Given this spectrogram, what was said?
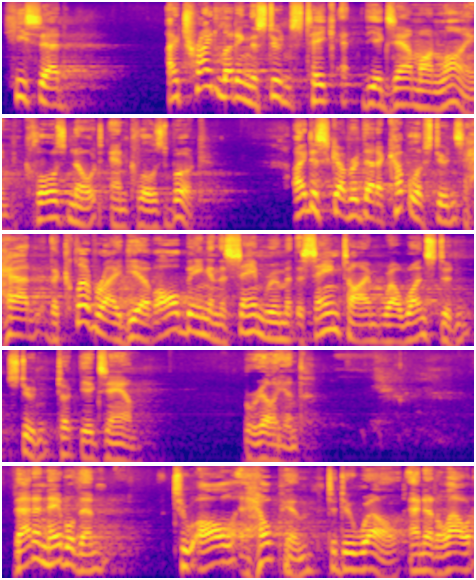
He said, I tried letting the students take the exam online, closed note and closed book. I discovered that a couple of students had the clever idea of all being in the same room at the same time while one student, student took the exam. Brilliant. That enabled them to all help him to do well, and it allowed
